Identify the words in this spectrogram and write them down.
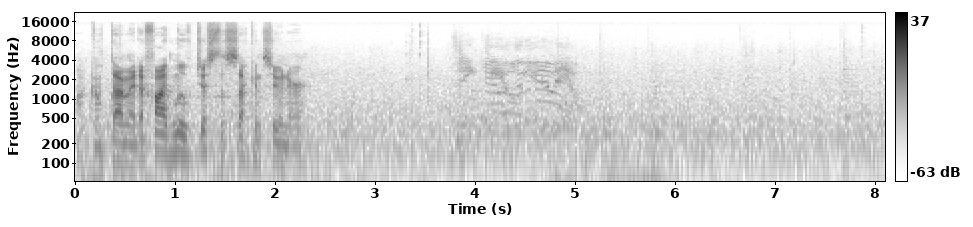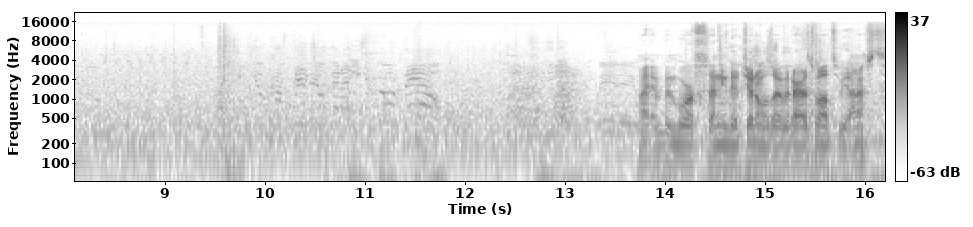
Oh, God damn it, if I'd moved just a second sooner. Might have been worth sending the generals over there as well, to be honest.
